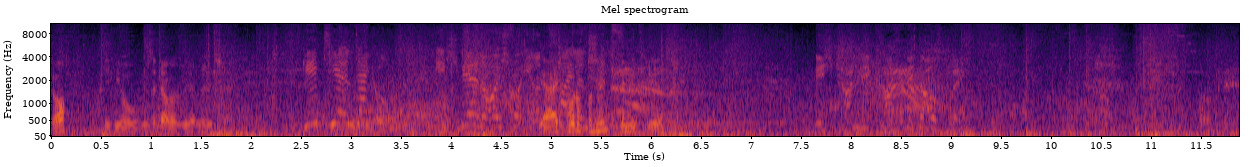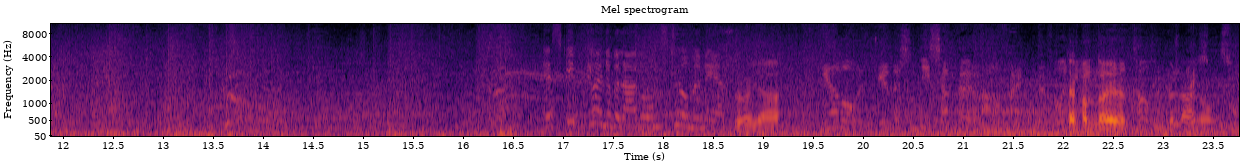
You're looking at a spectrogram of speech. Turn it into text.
Doch. Die hier oben sind aber wieder welche. Geht hier in Deckung. Ich werde euch vor ihren Ja, ich wurde von hinten penetriert. Ich kann die Kraft nicht aufbringen. Gibt keine Belagerungstürme mehr. So, ja. Jawohl, wir müssen die Sappeure aufhalten, bevor Da die kommen neue Belagerungstürme.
